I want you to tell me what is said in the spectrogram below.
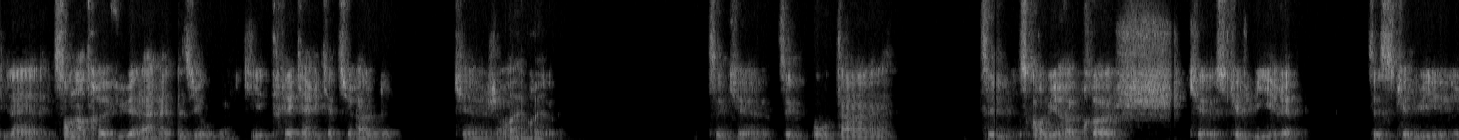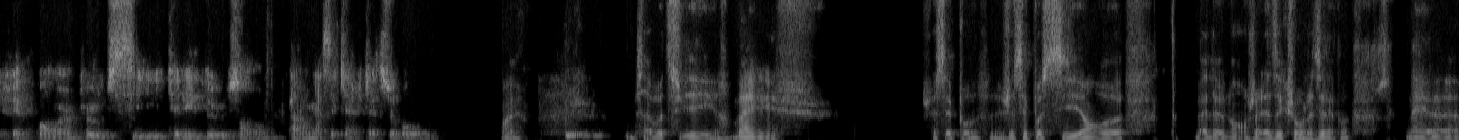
sais, son entrevue à la radio qui est très caricaturale, que genre, euh, tu sais, que, tu sais, autant, ce qu'on lui reproche que ce que lui ce que lui répond un peu aussi, que les deux sont quand même assez caricaturaux. Ouais. Ça va tuer. Ben, je sais pas. Je sais pas si on va. Ben là, non, j'allais dire quelque chose, je le dirais pas. Mais euh,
